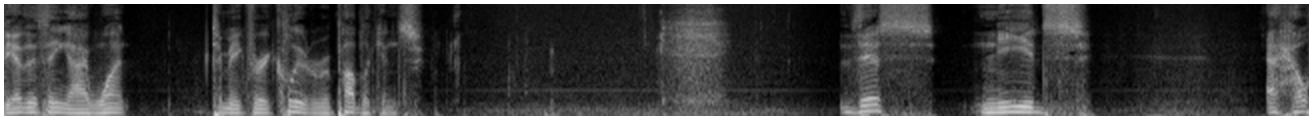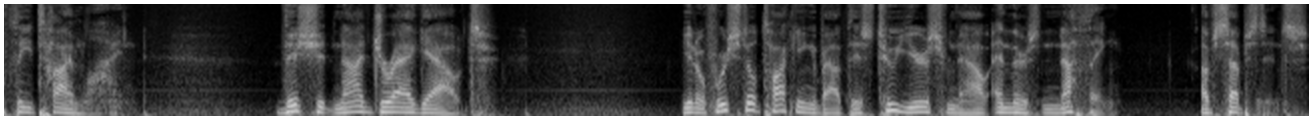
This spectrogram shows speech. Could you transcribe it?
the other thing I want to make very clear to Republicans this needs a healthy timeline. This should not drag out. You know, if we're still talking about this two years from now and there's nothing of substance,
